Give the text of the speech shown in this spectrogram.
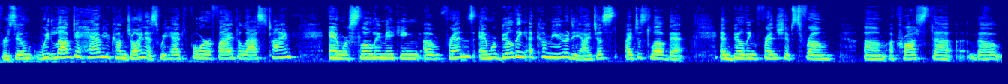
for Zoom. We'd love to have you come join us. We had four or five the last time, and we're slowly making um, friends, and we're building a community. I just, I just love that, and building friendships from um, across the, the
